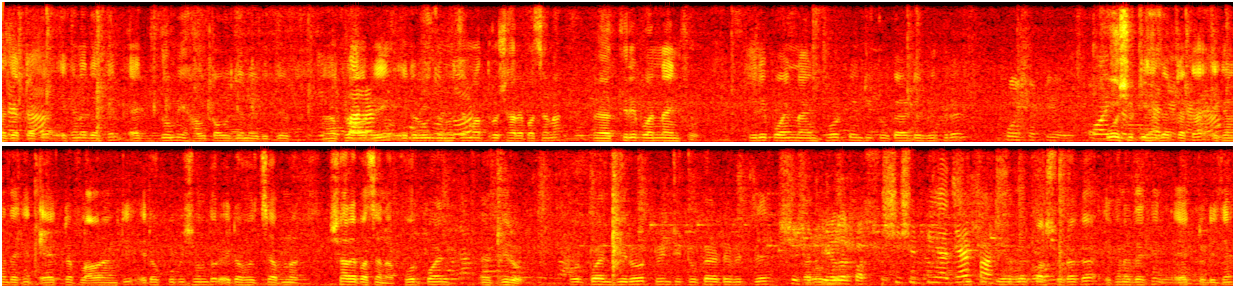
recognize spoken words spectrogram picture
হাজার টাকা। এখানে দেখেন একদমই হালকা ওজনের ভিতরে ফ্লাওয়ার রিং এটার ওজন হচ্ছে মাত্র সাড়ে পাঁচ আনা three point nine four three point nine four twenty two ক্যারেটের ভিতরে পঁয়ষট্টি হাজার টাকা। এখানে দেখেন একটা ফ্লাওয়ার আংটি। এটাও খুবই সুন্দর। এটা হচ্ছে আপনার সাড়ে পাঁচ আনা four point zero four point zero twenty two ক্যারেটের ভিতরে ছেষট্টি হাজার পাঁচশো। টাকা। এখানে দেখেন একটা ডিজাইন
